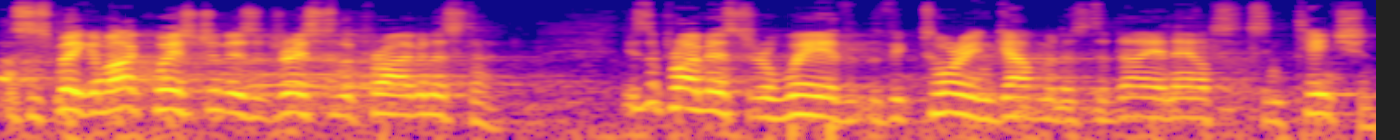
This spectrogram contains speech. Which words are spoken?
Mr Speaker, my question is addressed to the Prime Minister. Is the Prime Minister aware that the Victorian government has today announced its intention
